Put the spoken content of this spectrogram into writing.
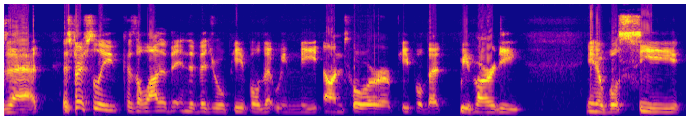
that especially because a lot of the individual people that we meet on tour are people that we've already you know we'll see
